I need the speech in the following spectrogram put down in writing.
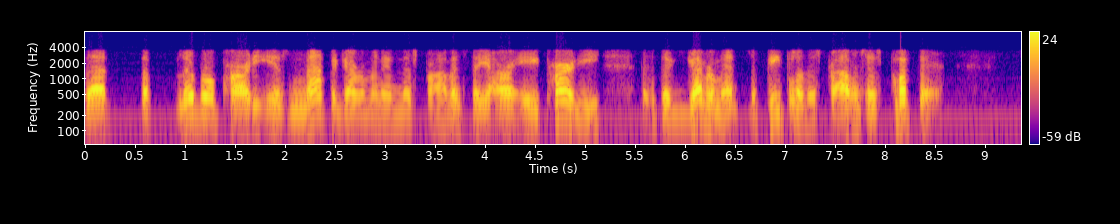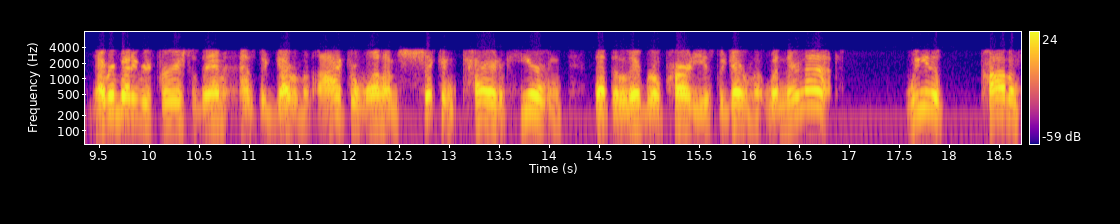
that the Liberal Party is not the government in this province. They are a party that the government, the people of this province, has put there. Everybody refers to them as the government. I, for one, I'm sick and tired of hearing that the Liberal Party is the government when they're not. We, the province,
